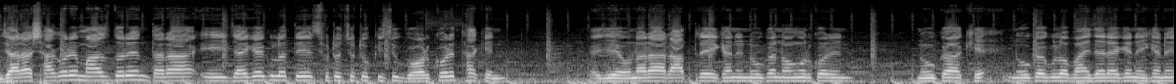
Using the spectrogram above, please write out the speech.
যারা সাগরে মাছ ধরেন, তারা এই জায়গাগুলোতে ছোট ছোট কিছু গড় করে থাকেন। এই যে ওনারা রাত্রে এখানে নৌকা নোঙর করেন, নৌকা নৌকাগুলো বাইরে রাখেন এখানে।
